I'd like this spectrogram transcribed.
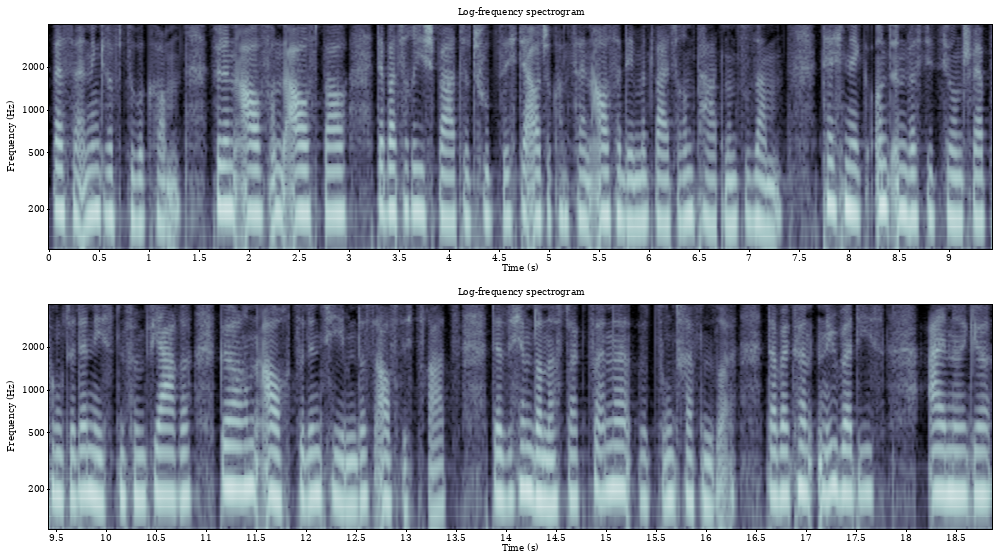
besser in den Griff zu bekommen. Für den Auf- und Ausbau der Batteriesparte tut sich der Autokonzern außerdem mit weiteren Partnern zusammen. Technik- und Investitionsschwerpunkte der nächsten fünf Jahre gehören auch zu den Themen des Aufsichtsrats, der sich am Donnerstag zu einer Sitzung treffen soll. Dabei könnten überdies einige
